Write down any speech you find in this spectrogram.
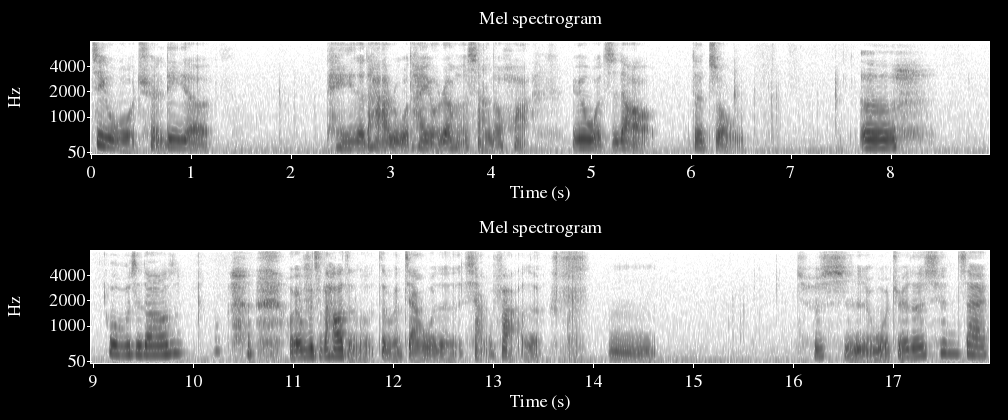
尽我全力的陪着他。如果他有任何伤的话，因为我知道这种。嗯，我不知道，我又不知道要怎么怎么讲我的想法了。嗯，就是我觉得现在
